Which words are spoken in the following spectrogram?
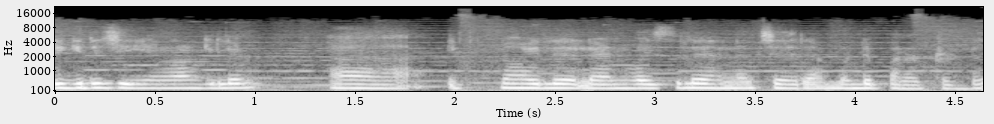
ഡിഗ്രി ചെയ്യണമെങ്കിലും ഇഗ്നോയിൽ ലേൺ വൈസിൽ തന്നെ ചേരാൻ വേണ്ടി പറഞ്ഞിട്ടുണ്ട്.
